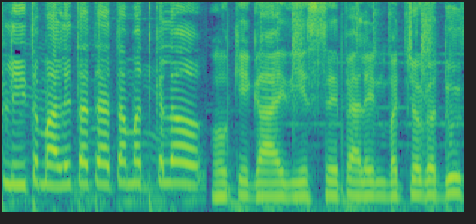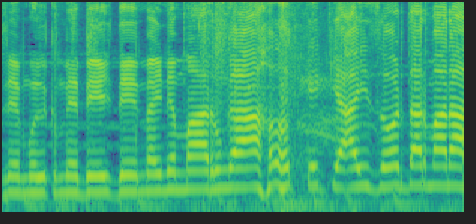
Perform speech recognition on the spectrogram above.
प्लीज़ मत करो ओके गाइस इससे पहले इन बच्चों को दूसरे मुल्क में भेज दे, मैं इन्हें मारूँगा। ओके, क्या ही जोरदार मारा।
